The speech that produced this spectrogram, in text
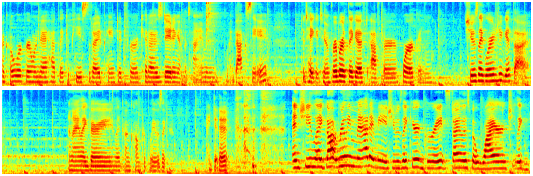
A coworker one day I had like a piece that I had painted for a kid I was dating at the time in my back seat to take it to him for a birthday gift after work and she was like, where did you get that? And I like very like uncomfortably was like, I did it. And she like got really mad at me. She was like, you're a great stylist, but why aren't you like,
